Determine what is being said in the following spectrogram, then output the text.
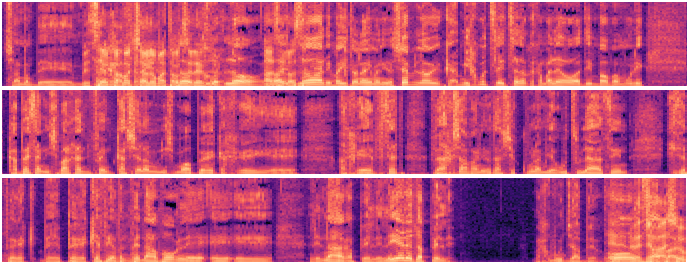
שם ב... ביציע הכבוד, שאלו מה אתה רוצה לא, לאכול. לא, אה, לא, זה לא זה? לא, אני אוקיי. בעיתונאים, אני יושב, לא, מחוץ לאצטדיון ככה מלא אוהדים באו ואמרו לי, קבסה, נשמע לך, לפעמים קשה לנו לשמוע פרק אחרי, אה, אחרי הפסד, ועכשיו אני יודע שכולם ירוצו להאזין, כי זה פרק, פרק כיפי, אבל ונעבור ל, אה, אה, לנער הפלא, לילד הפלא, מחמוד ג'אבר. תן לנו איזה. משהו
